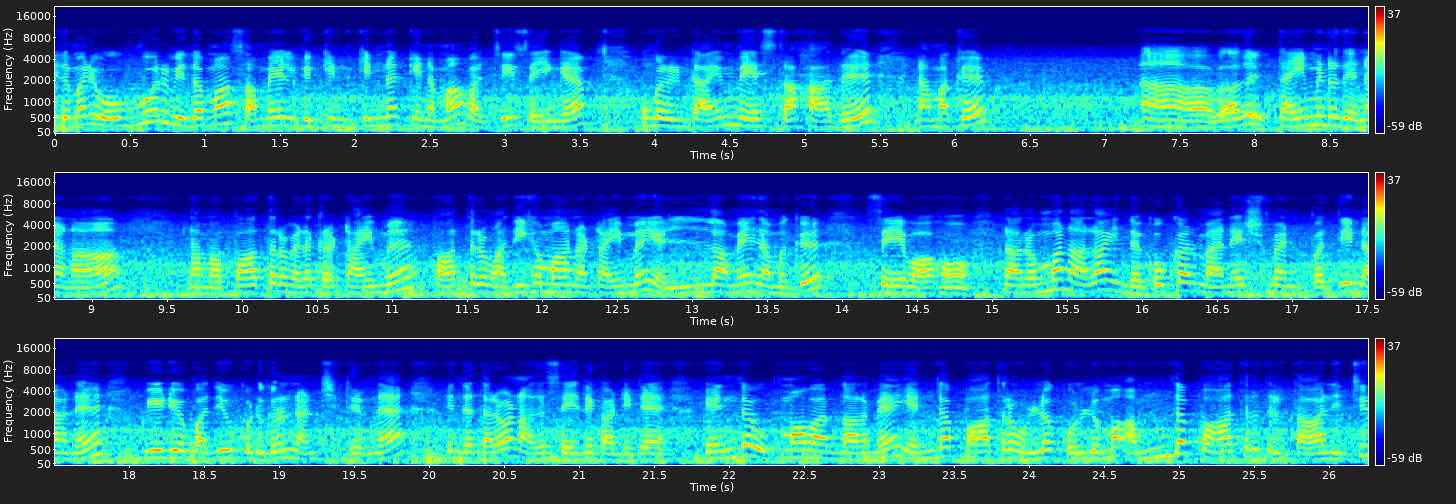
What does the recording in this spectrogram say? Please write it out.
இது மாதிரி ஒவ்வொரு விதமாக சமையலுக்கு கிண் கிண்ண கிண்ணமாக வச்சு செய்யுங்க. உங்களுக்கு டைம் வேஸ்ட் ஆகாது. நமக்கு அதாவது டைம்ன்றது என்னென்னா நம்ம பாத்திரம் விளக்குற டைமு பாத்திரம் அதிகமான டைமு எல்லாமே நமக்கு சேவ் ஆகும். நான் ரொம்ப நாளாக இந்த குக்கர் மேனேஜ்மெண்ட் பற்றி நான் வீடியோ பதிவு கொடுக்கணும்னு நினச்சிட்டு இருந்தேன். இந்த தடவை நான் அதை செய்து காட்டிட்டேன். எந்த உப்புமாவாக இருந்தாலுமே எந்த பாத்திரம் உள்ளே கொள்ளுமோ அந்த பாத்திரத்தில் தாளித்து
